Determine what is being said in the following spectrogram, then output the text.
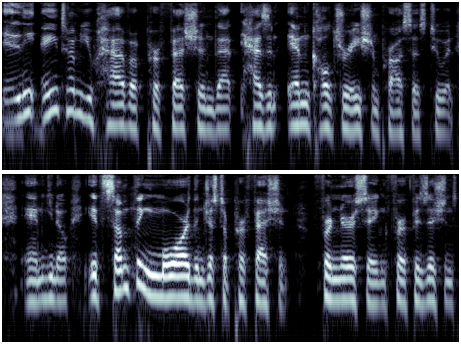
any anytime you have a profession that has an enculturation process to it, and you know it's something more than just a profession for nursing, for physicians,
